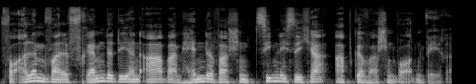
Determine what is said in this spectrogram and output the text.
vor allem weil fremde DNA beim Händewaschen ziemlich sicher abgewaschen worden wäre.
